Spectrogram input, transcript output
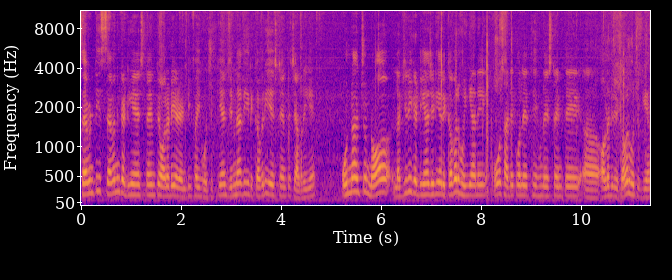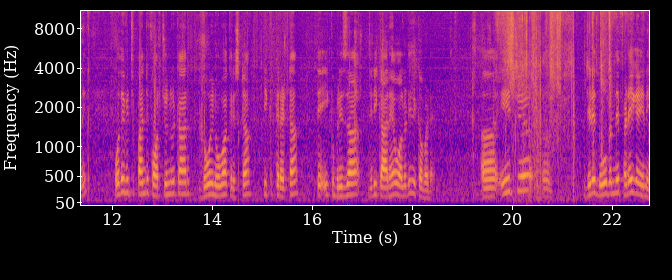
77 ਗੱਡੀਆਂ ਇਸ ਟਾਈਮ ਤੇ ਆਲਰੇਡੀ ਆਇਡੈਂਟੀਫਾਈ ਹੋ ਚੁੱਕੀਆਂ ਜਿਨ੍ਹਾਂ ਦੀ ਰਿਕਵਰੀ ਇਸ ਟਾਈਮ ਤੇ ਚੱਲ ਰਹੀ ਹੈ। ਉਹਨਾਂ ਚੋਂ 9 ਲਗਜ਼ਰੀ ਗੱਡੀਆਂ ਜਿਹੜੀਆਂ ਰਿਕਵਰ ਹੋਈਆਂ ਨੇ ਉਹ ਸਾਡੇ ਕੋਲ ਇੱਥੇ ਹੁਣ ਇਸ ਟਾਈਮ ਤੇ ਆਲਰੇਡੀ ਰਿਕਵਰ ਹੋ ਚੁੱਕੀਆਂ ਨੇ। ਉਹਦੇ ਵਿੱਚ ਪੰਜ ਫੋਰਚੂਨਰ ਕਾਰ ਦੋ ਇਨੋਵਾ ਕ੍ਰਿਸਟਾ ਇੱਕ ਕਰੇਟਾ ਤੇ ਇੱਕ ਬ੍ਰਿਜ਼ਾ ਜਿਹੜੀ ਕਾਰ ਹੈ ਉਹ ਆਲਰੇਡੀ ਰਿਕਵਰਡ ਹੈ। ਇਹ ਚ ਜਿਹੜੇ ਦੋ ਬੰਦੇ ਫੜੇ ਗਏ ਨੇ,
